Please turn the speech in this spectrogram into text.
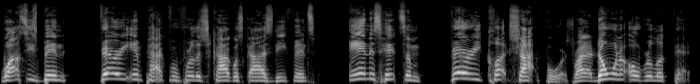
Whilst he's been very impactful for the Chicago Sky's defense and has hit some very clutch shot for us, right? I don't want to overlook that.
